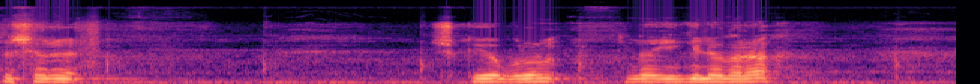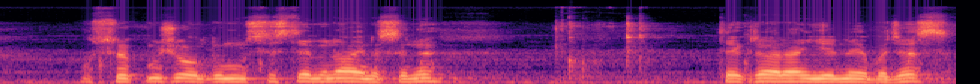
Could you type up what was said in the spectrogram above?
dışarı çıkıyor. Bununla ilgili olarak bu sökmüş olduğumuz sistemin aynısını tekraren yerine yapacağız.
